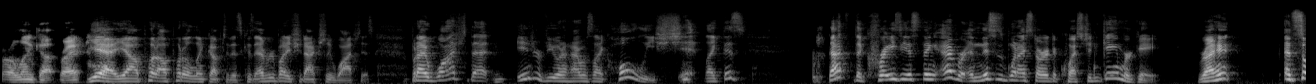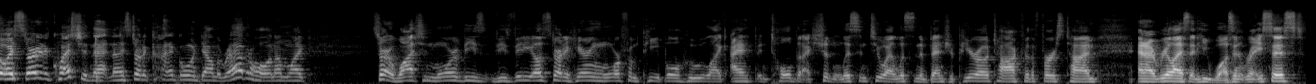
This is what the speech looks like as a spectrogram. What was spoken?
Throw a link up, right? Yeah, yeah. I'll put I'll put a link up to this because everybody should actually watch this. But I watched that interview and I was like, holy shit! Like this, that's the craziest thing ever. And this is when I started to question Gamergate, right? And so I started to question that, and I started kind of going down the rabbit hole, and I'm like, started watching more of these these videos, started hearing more from people who like I had been told that I shouldn't listen to. I listened to Ben Shapiro talk for the first time, and I realized that he wasn't racist,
